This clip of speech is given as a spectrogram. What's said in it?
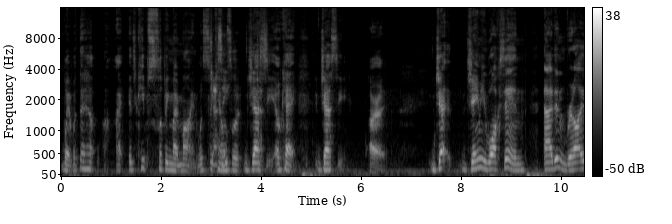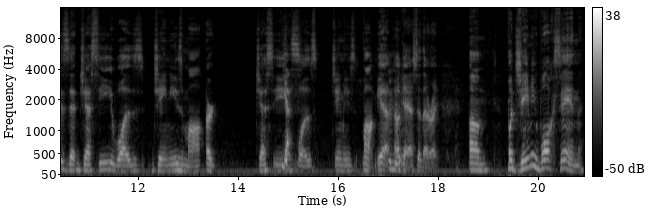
wait what the hell I it keeps slipping my mind. What's the Jessie? counselor Jessie? Okay, Jessie. All right. Je- Jamie walks in, and I didn't realize that Jessie was Jamie's mom, or Jessie Yes. was Jamie's mom. Yeah, okay, I said that right. Um, but Jamie walks in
